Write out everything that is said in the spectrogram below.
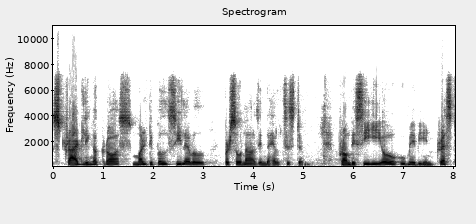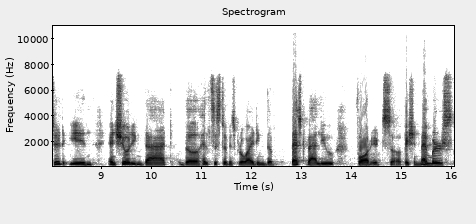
straddling across multiple C level personas in the health system. From the CEO who may be interested in ensuring that the health system is providing the best value for its uh, patient members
